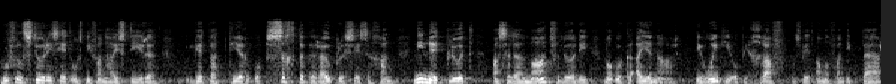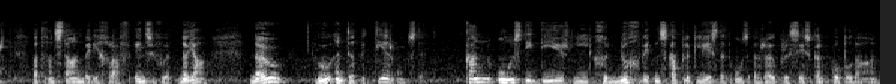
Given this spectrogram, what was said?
hoeveel stories het ons nie van huisdiere weet wat deur opsigtelike rouprosesse gaan nie net bloot as hulle 'n maat verloor nie maar ook 'n eienaar die hondjie op die graf ons weet almal van die perd wat gaan staan by die graf ensovoort. Nou ja nou Hoe interpreteer ons dit? Kan ons die dier genoeg wetenskaplik lees dat ons 'n rouproses kan koppel daaraan?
